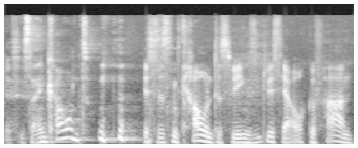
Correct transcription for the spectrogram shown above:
Es ist ein Count. es ist ein Count, deswegen sind wir es ja auch gefahren.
